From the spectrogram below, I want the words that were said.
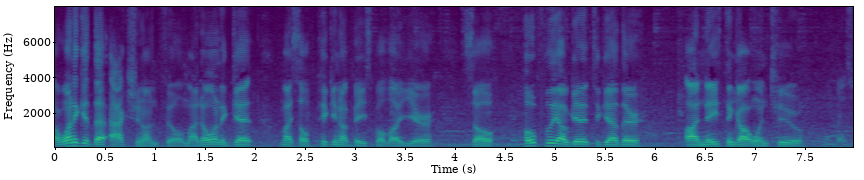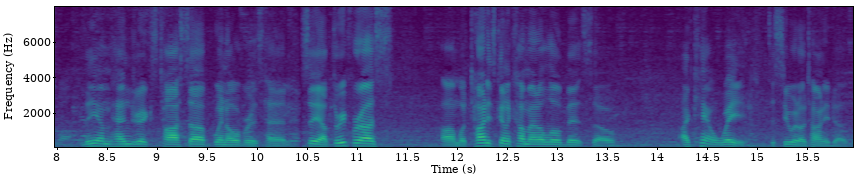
I want to get that action on film. I don't want to get myself picking up baseball all year. So hopefully I'll get it together. Uh, Nathan got one too. Liam Hendriks toss up went over his head. So yeah, three for us. Um, Ohtani's gonna come out a little bit, so I can't wait to see what Ohtani does.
